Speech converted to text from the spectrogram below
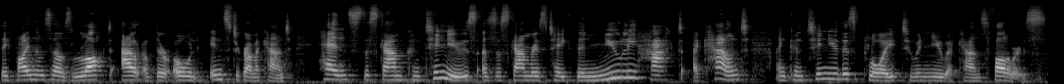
they find themselves locked out of their own Instagram account. Hence, the scam continues as the scammers take the newly hacked account and continue this ploy to a new account's followers.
